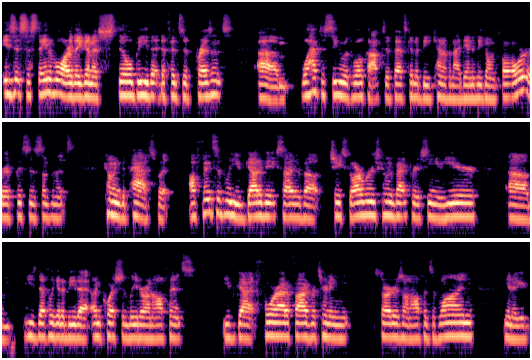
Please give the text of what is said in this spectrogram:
is it sustainable? Are they going to still be that defensive presence? Um, we'll have to see with Wilcox if that's going to be kind of an identity going forward or if this is something that's coming to pass. But offensively, you've got to be excited about Chase Garbers coming back for his senior year. Um, he's definitely going to be that unquestioned leader on offense. You've got four out of five returning starters on offensive line. You know, you,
